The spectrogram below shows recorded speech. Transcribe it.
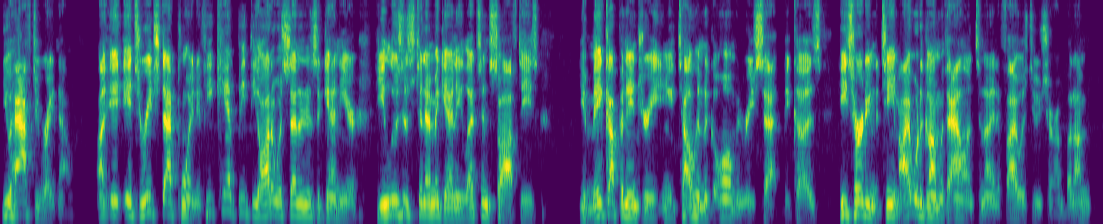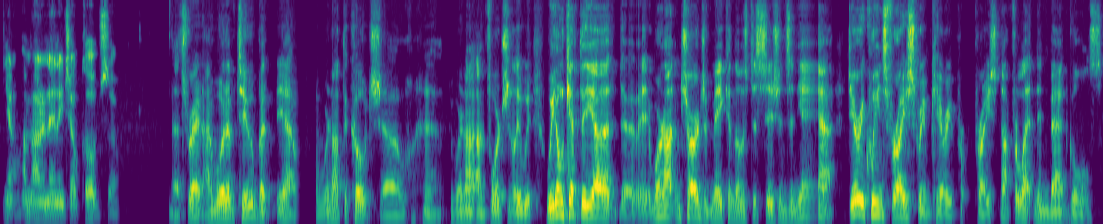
You have to right now. Uh, it, it's reached that point. If he can't beat the Ottawa Senators again here, he loses to them again. He lets in softies. You make up an injury and you tell him to go home and reset because he's hurting the team. I would have gone with Allen tonight if I was Ducharme, but I'm, you know, I'm not an NHL coach, so. That's right. I would have too, but yeah, we're not the coach. Uh, we're not. Unfortunately, we we don't get the. Uh, we're not in charge of making those decisions. And yeah, Dairy Queen's for ice cream, Carey Price, not for letting in bad goals.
